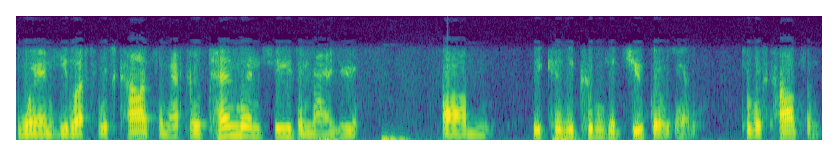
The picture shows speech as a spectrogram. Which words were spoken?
when he left Wisconsin after a ten win season, mind you, um, because he couldn't get JUCOs in to Wisconsin.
